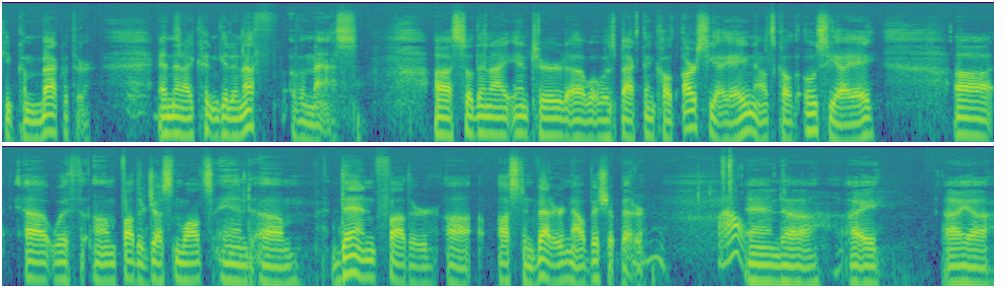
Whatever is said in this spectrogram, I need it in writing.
Keep coming back with her. And then I couldn't get enough of a Mass. Uh, so then I entered uh, what was back then called RCIA, now it's called OCIA, uh, uh, with um, Father Justin Waltz and um, then Father uh, Austin Vetter, now Bishop Vetter. Wow. And uh, I, I, uh,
